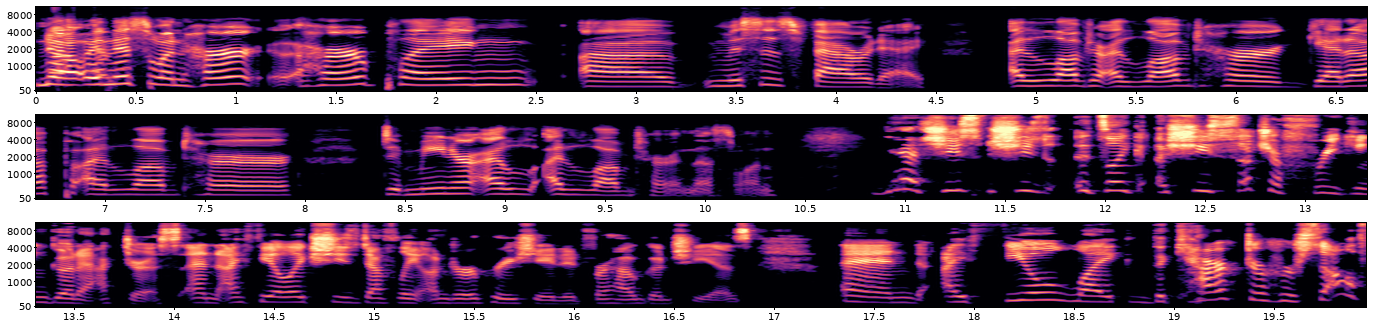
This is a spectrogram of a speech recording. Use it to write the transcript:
no, in this one, her her playing uh Mrs. Farraday. I loved her. I loved her get up. I loved her demeanor. I I loved her in this one. Yeah, she's she's it's like she's such a freaking good actress and I feel like she's definitely underappreciated for how good she is. And I feel like the character herself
